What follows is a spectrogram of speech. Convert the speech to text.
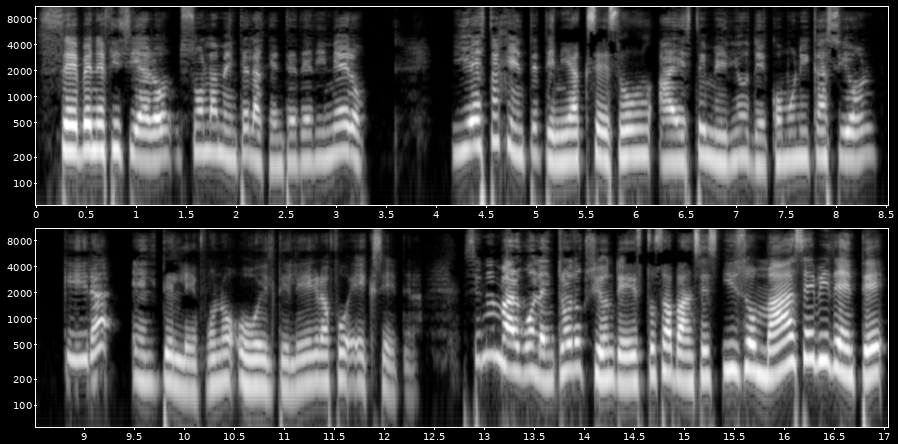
se beneficiaron solamente la gente de dinero. Y esta gente tenía acceso a este medio de comunicación que era el teléfono o el telégrafo, etc. Sin embargo, la introducción de estos avances hizo más evidente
